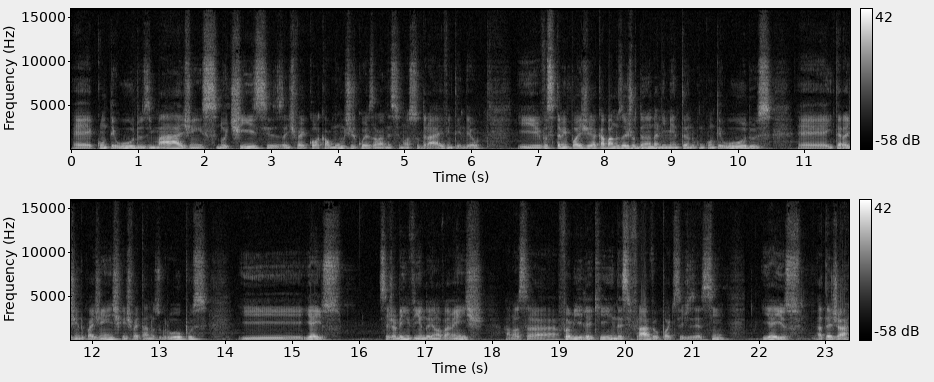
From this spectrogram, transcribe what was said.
é, conteúdos, imagens, notícias. A gente vai colocar um monte de coisa lá nesse nosso Drive, entendeu? E você também pode acabar nos ajudando, alimentando com conteúdos, é, interagindo com a gente, que a gente vai estar nos grupos. E, e é isso. Seja bem-vindo aí novamente à nossa família aqui, indecifrável, pode-se dizer assim. E é isso. Até já.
